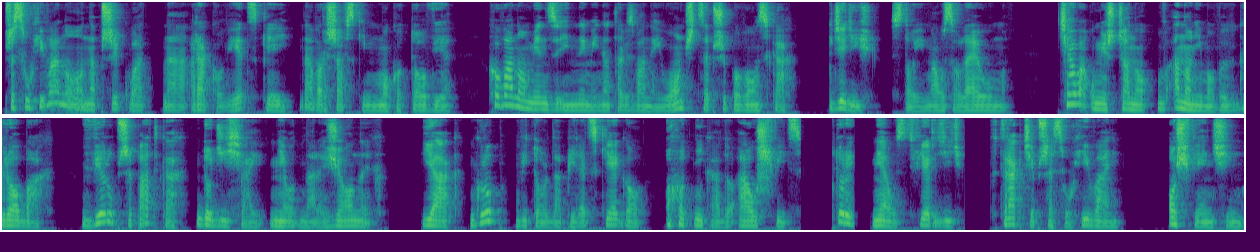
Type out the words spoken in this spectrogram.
Przesłuchiwano na przykład na Rakowieckiej, na warszawskim Mokotowie, chowano m.in. na tzw. Tak łączce przy Powązkach, gdzie dziś stoi mauzoleum. Ciała umieszczano w anonimowych grobach, w wielu przypadkach do dzisiaj nieodnalezionych, jak grób Witolda Pileckiego, ochotnika do Auschwitz, który miał stwierdzić w trakcie przesłuchiwań Oświęcim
